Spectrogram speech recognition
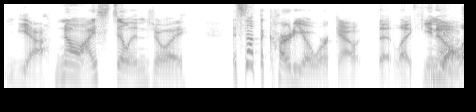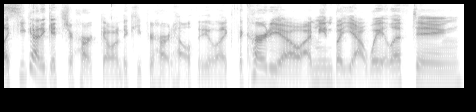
yeah, no, I still enjoy. It's not the cardio workout that, like, you know, yes. like you got to get your heart going to keep your heart healthy. Like the cardio, I mean, but yeah, weightlifting.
